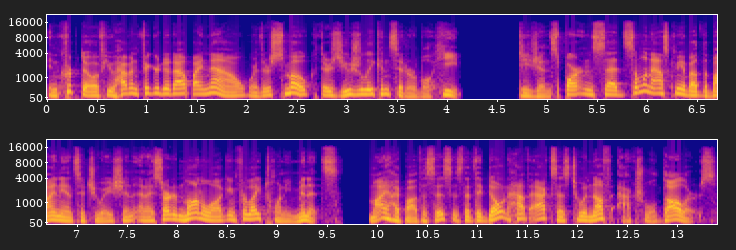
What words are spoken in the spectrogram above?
In crypto, if you haven't figured it out by now, where there's smoke, there's usually considerable heat. Degen Spartan said, Someone asked me about the Binance situation, and I started monologuing for like 20 minutes. My hypothesis is that they don't have access to enough actual dollars.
